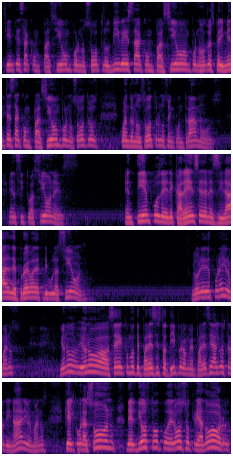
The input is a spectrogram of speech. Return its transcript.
siente esa compasión por nosotros, vive esa compasión por nosotros, experimenta esa compasión por nosotros cuando nosotros nos encontramos en situaciones, en tiempos de, carencia, de necesidades, de prueba, de tribulación. Gloria a Dios por ello, hermanos. Yo no, yo no sé cómo te parece esto a ti, pero me parece algo extraordinario, hermanos que el corazón del Dios Todopoderoso, Creador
